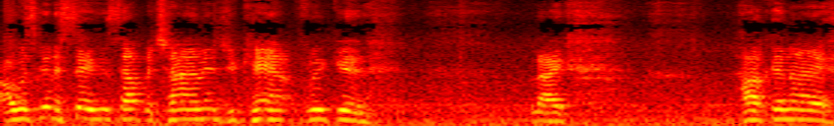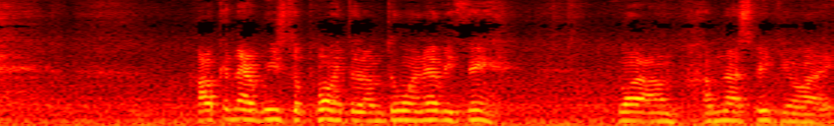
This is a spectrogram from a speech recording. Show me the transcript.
I was gonna say this type of challenge, you can't freaking, like, how can I, how can I reach the point that I'm doing everything, but I'm, I'm not speaking right.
